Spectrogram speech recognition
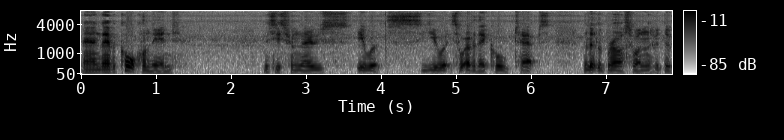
and they have a cork on the end this is from those Ewarts, Ewarts, whatever they're called taps the little brass ones with the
